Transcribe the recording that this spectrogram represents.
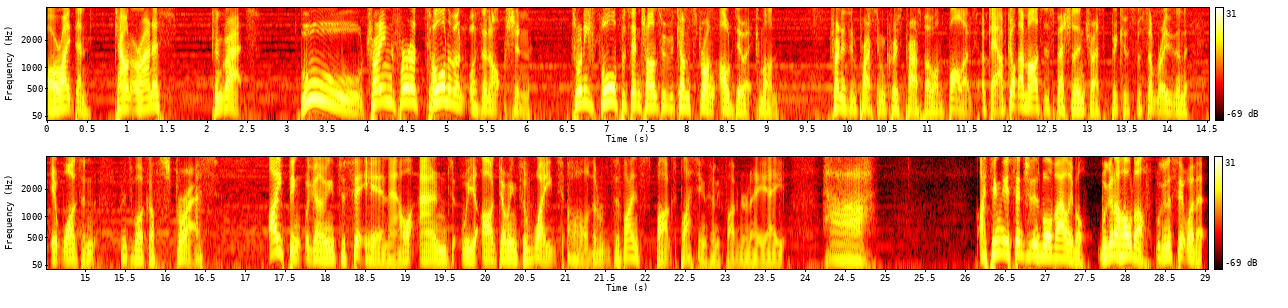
All right, then. Count Uranus, congrats. Ooh, train for a tournament was an option. 24% chance we become strong. I'll do it. Come on. Trent is impressive. Chris Paris by one. Bollocks. Okay, I've got that marked as special interest because for some reason it wasn't. We need to work off stress. I think we're going to sit here now and we are going to wait. Oh, the Divine Spark's Blessing is only 588. Ah. I think the Ascension is more valuable. We're going to hold off. We're going to sit with it.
